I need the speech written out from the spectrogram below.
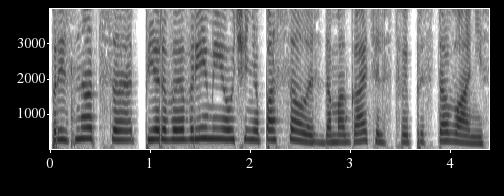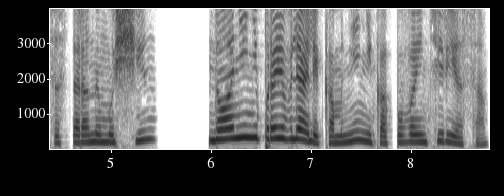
Признаться, первое время я очень опасалась домогательства и приставаний со стороны мужчин, но они не проявляли ко мне никакого интереса.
